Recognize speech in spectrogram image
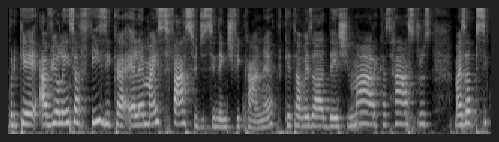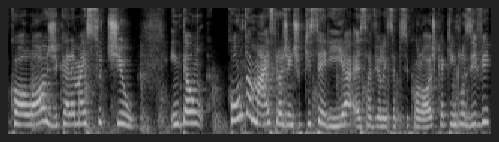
Porque a violência física, ela é mais fácil de se identificar, né? Porque talvez ela deixe marcas, rastros, mas a psicológica, ela é mais sutil. Então, conta mais pra gente o que seria essa violência psicológica, que inclusive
